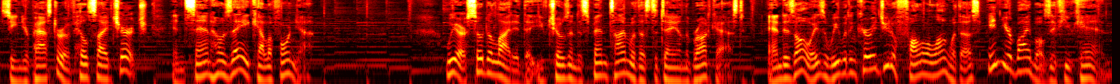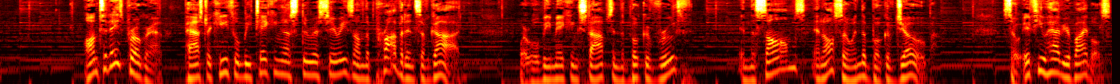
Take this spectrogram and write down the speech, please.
Senior Pastor of Hillside Church in San Jose, California. We are so delighted that you've chosen to spend time with us today on the broadcast. And as always, we would encourage you to follow along with us in your Bibles if you can. On today's program, Pastor Keith will be taking us through a series on the providence of God, where we'll be making stops in the book of Ruth, in the Psalms, and also in the book of Job. So if you have your Bibles,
